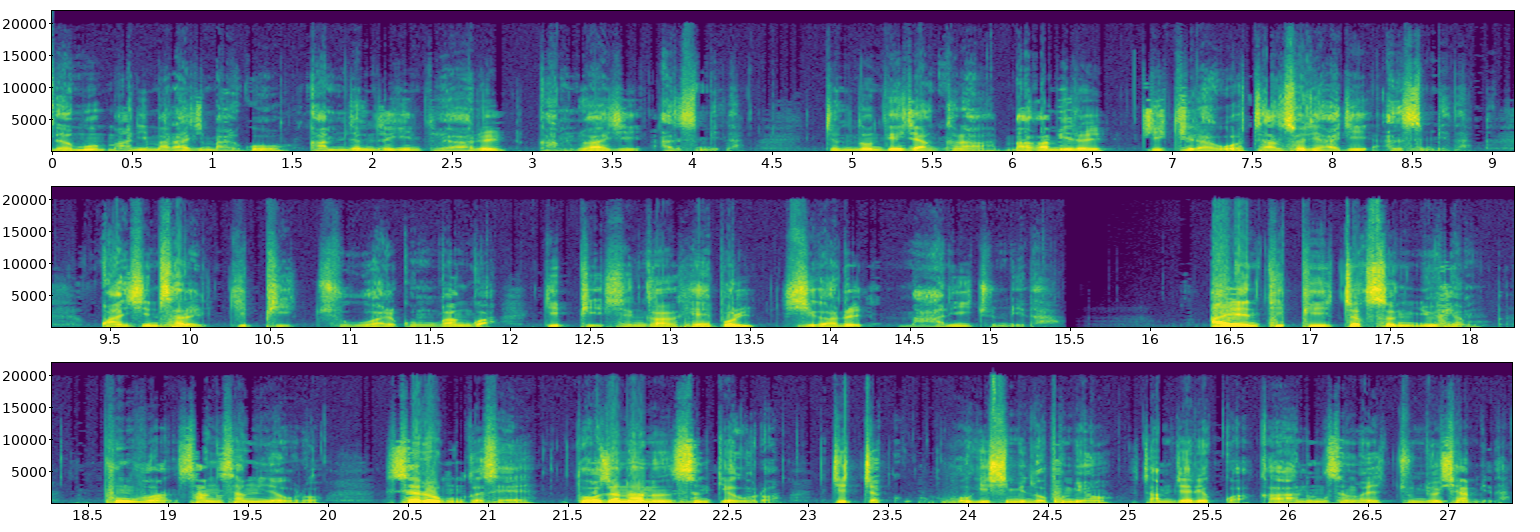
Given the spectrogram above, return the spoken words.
너무 많이 말하지 말고 감정적인 대화를 강요하지 않습니다. 정돈되지 않거나 마감일을 지키라고 잔소리하지 않습니다. 관심사를 깊이 추구할 공간과 깊이 생각해 볼 시간을 많이 줍니다. INTP 적성 유형, 풍부한 상상력으로 새로운 것에 도전하는 성격으로 지적 호기심이 높으며 잠재력과 가능성을 중요시합니다.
